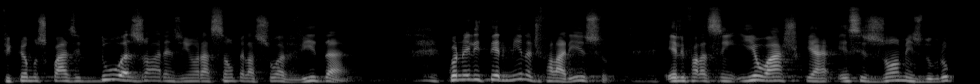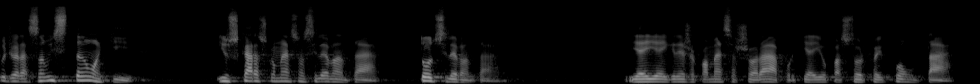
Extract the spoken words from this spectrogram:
ficamos quase duas horas em oração pela sua vida. Quando ele termina de falar isso, ele fala assim: e eu acho que esses homens do grupo de oração estão aqui. E os caras começam a se levantar, todos se levantaram. E aí a igreja começa a chorar, porque aí o pastor foi contar.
